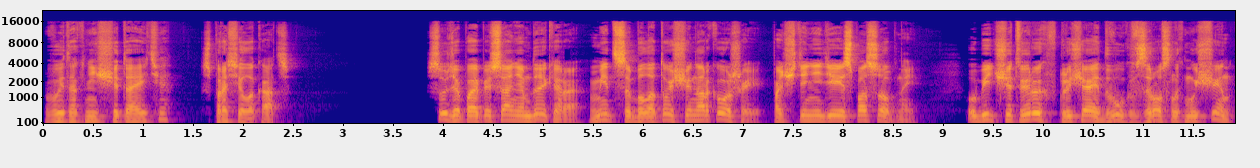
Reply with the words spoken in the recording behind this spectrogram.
«Вы так не считаете?» – спросила Кац. Судя по описаниям Деккера, Митца была тощей наркошей, почти недееспособной. Убить четверых, включая двух взрослых мужчин,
